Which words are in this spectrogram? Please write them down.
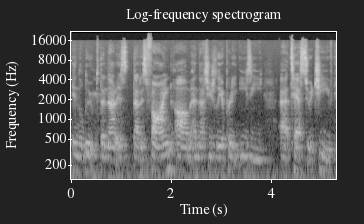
in the loop, then that is that is fine, um, and that's usually a pretty easy uh, task to achieve.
